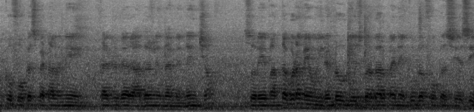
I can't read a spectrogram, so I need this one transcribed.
ఎక్కువ ఫోకస్ పెట్టాలని కలెక్టర్ గారి ఆధ్వర్యంలో దాన్ని నిర్ణయించాం. సో రేపంతా కూడా మేము ఈ రెండు నియోజకవర్గాలపైన ఎక్కువగా ఫోకస్ చేసి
